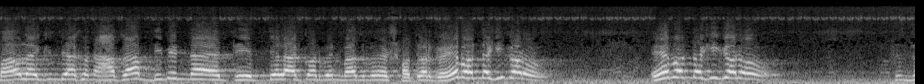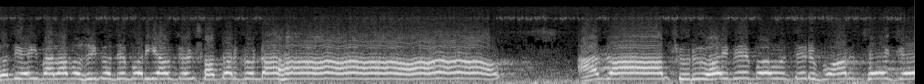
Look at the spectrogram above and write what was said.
মাওলায় কিন্তু এখন আজাব দিবেন না তেলা করবেন মাঝে সতর্ক। এ বন্ধা কি করো? এ বন্ধা কি করো? যদি এই বালা মুসিবতে পড়িয়াও কেউ সতর্ক না আজাব শুরু হইবে বহুতের পর থেকে।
